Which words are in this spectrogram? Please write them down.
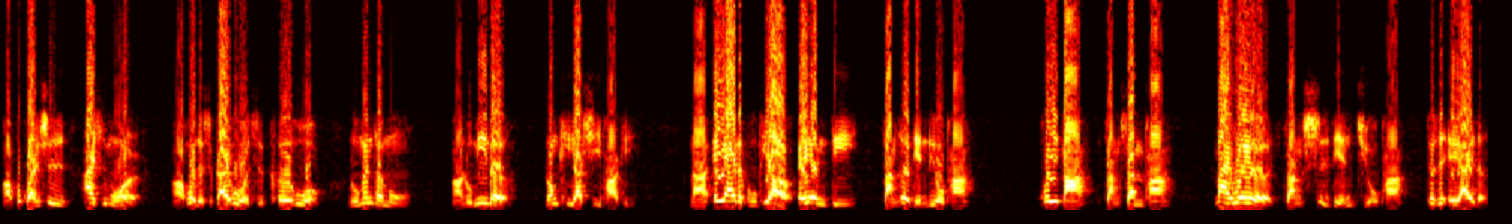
啊，不管是艾斯摩尔啊，或者是 Skyworks、科沃、鲁门特姆啊、鲁米勒、隆基亚、西帕克，那 AI 的股票，AMD 涨二点六趴，辉达涨三趴，迈威尔涨四点九趴，这是 AI 的。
